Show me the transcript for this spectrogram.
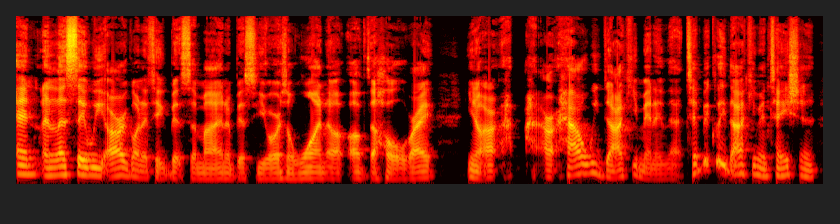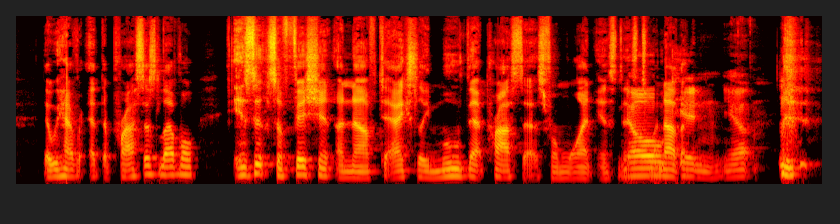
and and let's say we are going to take bits of mine or bits of yours or one of, of the whole, right? You know, how are we documenting that? Typically, documentation that we have at the process level isn't sufficient enough to actually move that process from one instance to No another kidding. Yeah.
